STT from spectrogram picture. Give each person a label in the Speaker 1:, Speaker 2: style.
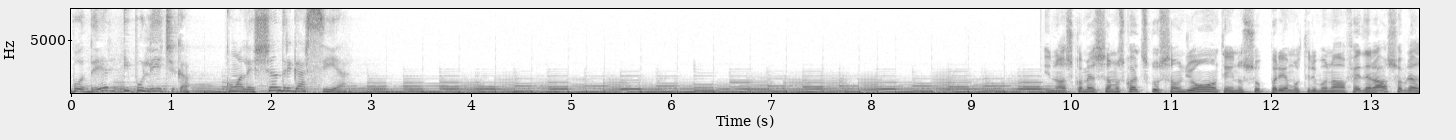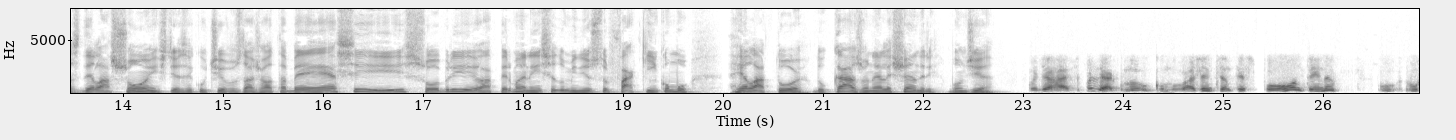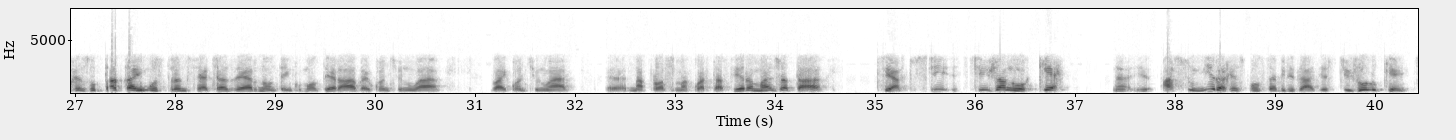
Speaker 1: Poder e Política, com Alexandre Garcia.
Speaker 2: E nós começamos com a discussão de ontem no Supremo Tribunal Federal sobre as delações de executivos da JBS e sobre a permanência do ministro Faquim como relator do caso, né, Alexandre? Bom dia.
Speaker 3: Bom dia, Raíssa. Pois é, como, como, a gente antecipou ontem, né, o, resultado está aí mostrando 7 a 0, não tem como alterar, vai continuar, vai continuar eh, na próxima quarta-feira, mas já está certo. Se, se Janot quer né, assumir a responsabilidade, esse tijolo quente,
